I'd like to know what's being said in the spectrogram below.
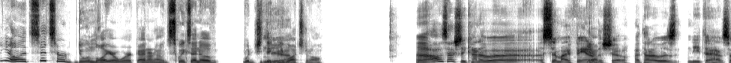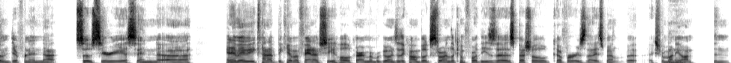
you know, it's it's her doing lawyer work. I don't know. Squeaks, I know. What did you think? Yeah. You watched it all? Uh, I was actually kind of a, a semi fan Yeah. of the show. I thought it was neat to have something different and not so serious. And uh, and it made me kind of become a fan of She Hulk. I remember going to the comic book store and looking for these uh, special covers that I spent a little bit extra money Mhm. on than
